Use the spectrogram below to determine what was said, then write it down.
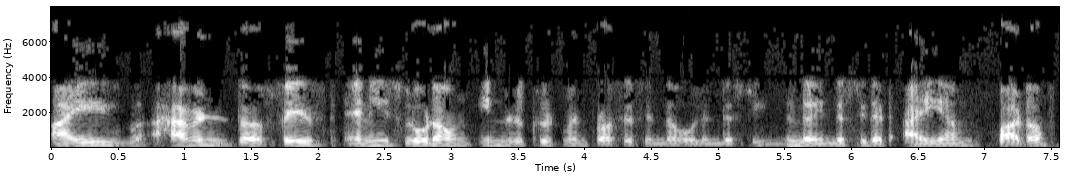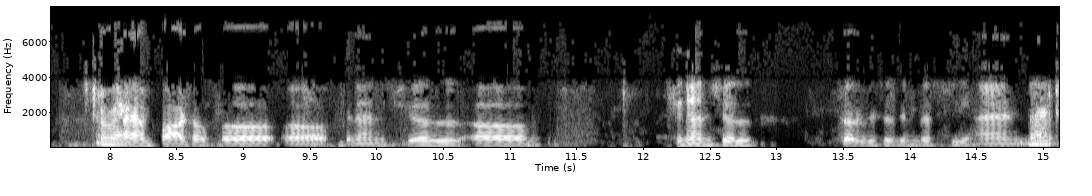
I haven't uh, faced any slowdown in recruitment process in the whole industry, in the industry that I am part of. Right. I am part of a, a financial um financial services industry, and uh, Right.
